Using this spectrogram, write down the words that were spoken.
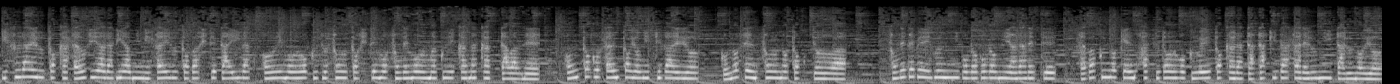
イスラエルとかサウジアラビアにミサイル飛ばして対イラク包囲網を崩そうとしてもそれもうまくいかなかったわね。ほんと誤算と読み違えよ。この戦争の特徴は、それで米軍にボロボロにやられて、砂漠の剣発動をクウェートから叩き出されるに至るのよ。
